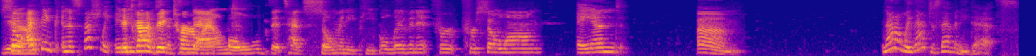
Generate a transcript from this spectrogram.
Yeah. So I think, and especially It's got a big turnaround. That old that's had so many people live in it for for so long, and um, not only that, just that many deaths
